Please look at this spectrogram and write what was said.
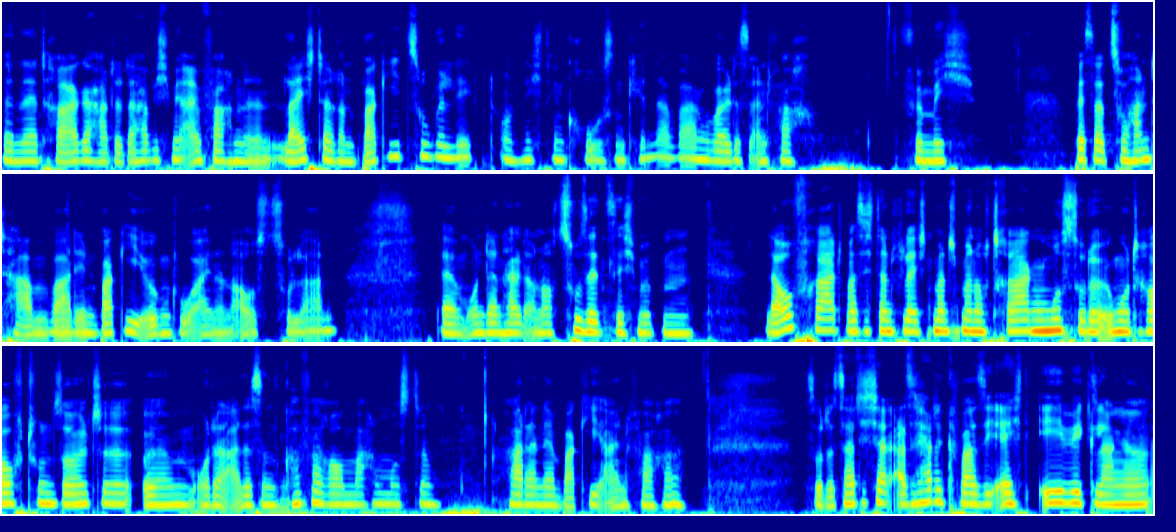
In der Trage hatte. Da habe ich mir einfach einen leichteren Buggy zugelegt und nicht den großen Kinderwagen, weil das einfach für mich besser zu handhaben war, den Buggy irgendwo ein- und auszuladen. Ähm, und dann halt auch noch zusätzlich mit dem Laufrad, was ich dann vielleicht manchmal noch tragen musste oder irgendwo drauf tun sollte ähm, oder alles in den Kofferraum machen musste, war dann der Bucky einfacher. So, das hatte ich halt, also ich hatte quasi echt ewig lange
